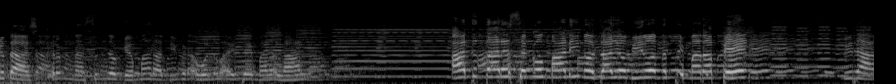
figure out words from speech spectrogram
કદાચ કર્મના સંજોગે મારા દીવડા ઓલવાઈ જાય મારા લાલ. આજ તારે સગો માડીનો જાયો વીરો નથી મારા પેટ. વીરા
